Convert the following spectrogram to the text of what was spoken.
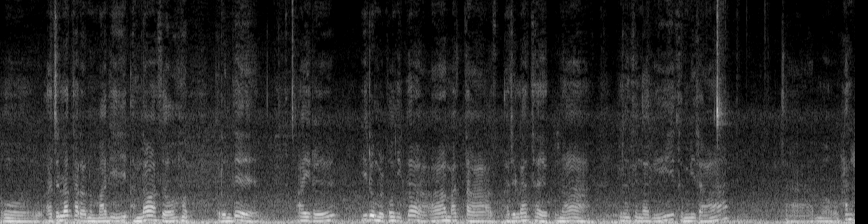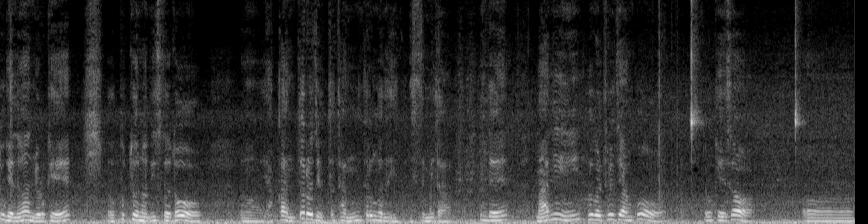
어, 아질라타라는 말이 안 나와서 그런데 아이를 이름을 보니까 아 맞다 아질라타였구나 이런 생각이 듭니다. 자, 뭐 한두 개는 이렇게 어, 붙어는 있어도 어, 약간 떨어질 듯한 그런 거는 있, 있습니다. 근데 많이 흙을 틀지 않고 이렇게 해서 어,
